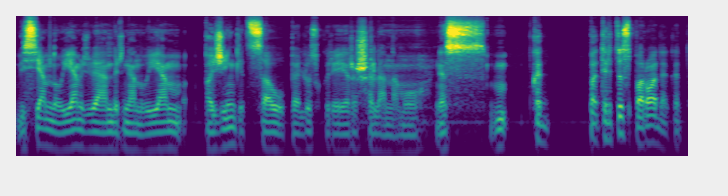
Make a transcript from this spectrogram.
visiem naujiem žvejam ir nenaujiem pažinkit savo upelius kurie yra šalia namų. Nes kad patirtis parodė kad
